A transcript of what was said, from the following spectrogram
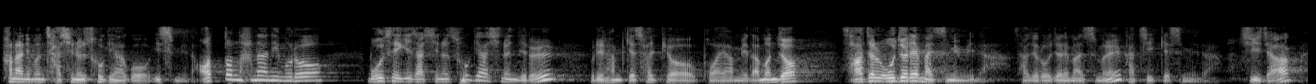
하나님은 자신을 소개하고 있습니다. 어떤 하나님으로 모세에게 자신을 소개하시는지를 우리는 함께 살펴보아야 합니다. 먼저 4절 5절의 말씀입니다. 4절 5절의 말씀을 같이 읽겠습니다. 시작.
